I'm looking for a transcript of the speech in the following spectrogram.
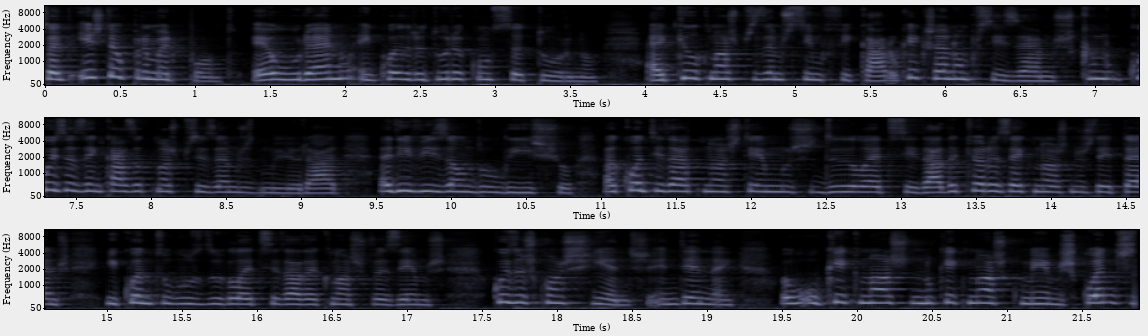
Portanto, este é o primeiro ponto. É o Urano em quadratura com Saturno. Aquilo que nós precisamos simplificar, o que é que já não precisamos, que coisas em casa que nós precisamos de melhorar, a divisão do lixo, a quantidade que nós temos de eletricidade, a que horas é que nós nos deitamos e quanto uso de eletricidade é que nós fazemos. Coisas conscientes, entendem? O, que é que nós, no que é que nós comemos, quantos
